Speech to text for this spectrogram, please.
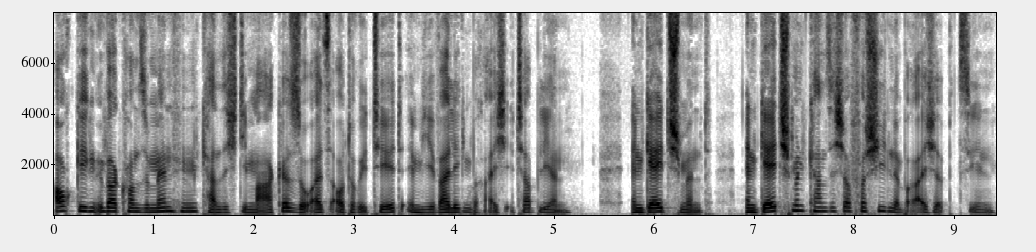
Auch gegenüber Konsumenten kann sich die Marke so als Autorität im jeweiligen Bereich etablieren. Engagement. Engagement kann sich auf verschiedene Bereiche beziehen.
